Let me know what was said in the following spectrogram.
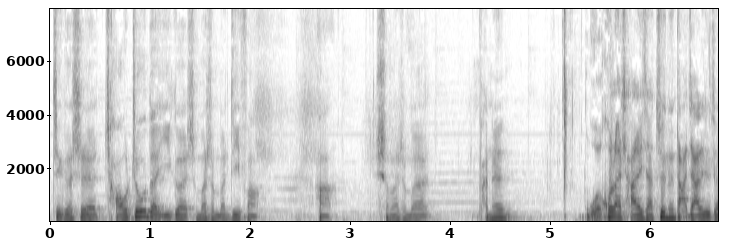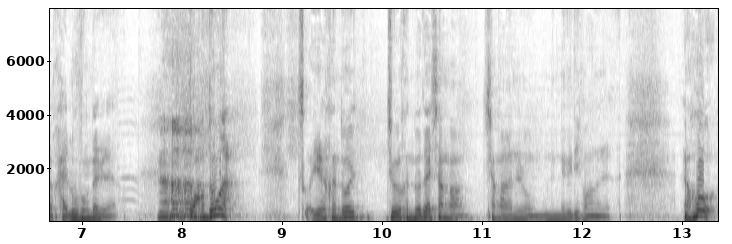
这个是潮州的一个什么什么地方，啊，什么什么，反正我后来查了一下，最能打架的就是海陆丰的人，广东啊，也是很多就是很多在香港香港的那种那个地方的人，然后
